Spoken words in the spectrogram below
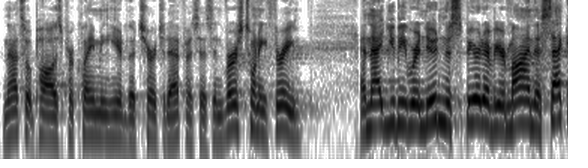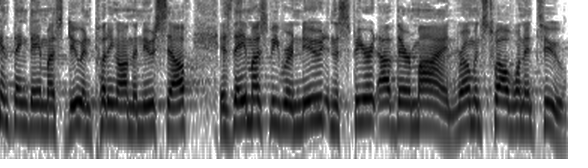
And that's what Paul is proclaiming here to the church at Ephesus. In verse 23, and that you be renewed in the spirit of your mind. The second thing they must do in putting on the new self is they must be renewed in the spirit of their mind. Romans 12, 1 and 2.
